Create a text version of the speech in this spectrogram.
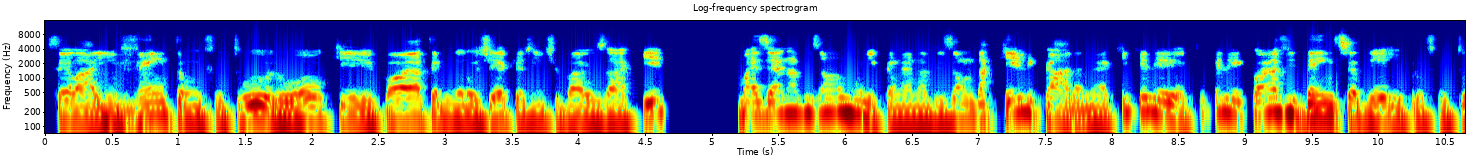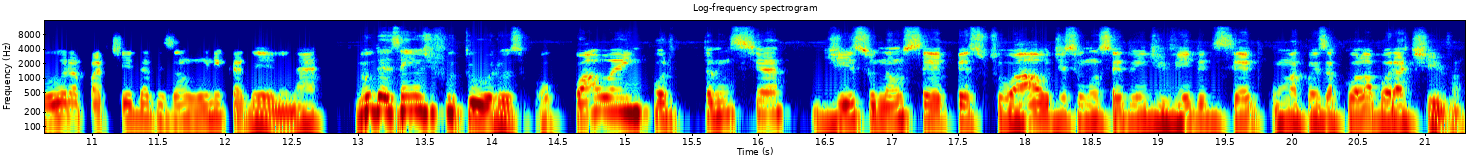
sei lá, inventam o futuro ou que qual é a terminologia que a gente vai usar aqui, mas é na visão única, né? Na visão daquele cara, né? Que que ele, que que ele, qual é a evidência dele para o futuro a partir da visão única dele, né? No desenho de futuros, qual é a importância disso não ser pessoal, disso não ser do indivíduo, de ser uma coisa colaborativa?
